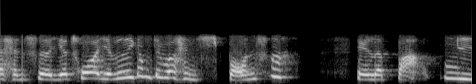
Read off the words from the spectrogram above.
at hans, jeg tror, jeg ved ikke, om det var hans sponsor, eller banken i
